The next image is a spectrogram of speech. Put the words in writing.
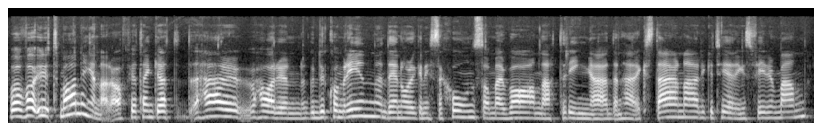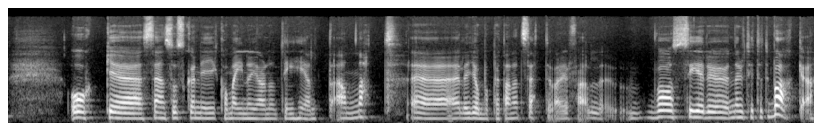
Vad var utmaningarna då? För jag tänker att här har en, du kommer in, det är en organisation som är van att ringa den här externa rekryteringsfirman. Och eh, sen så ska ni komma in och göra någonting helt annat, eh, eller jobba på ett annat sätt i varje fall. Vad ser du, när du tittar tillbaka,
